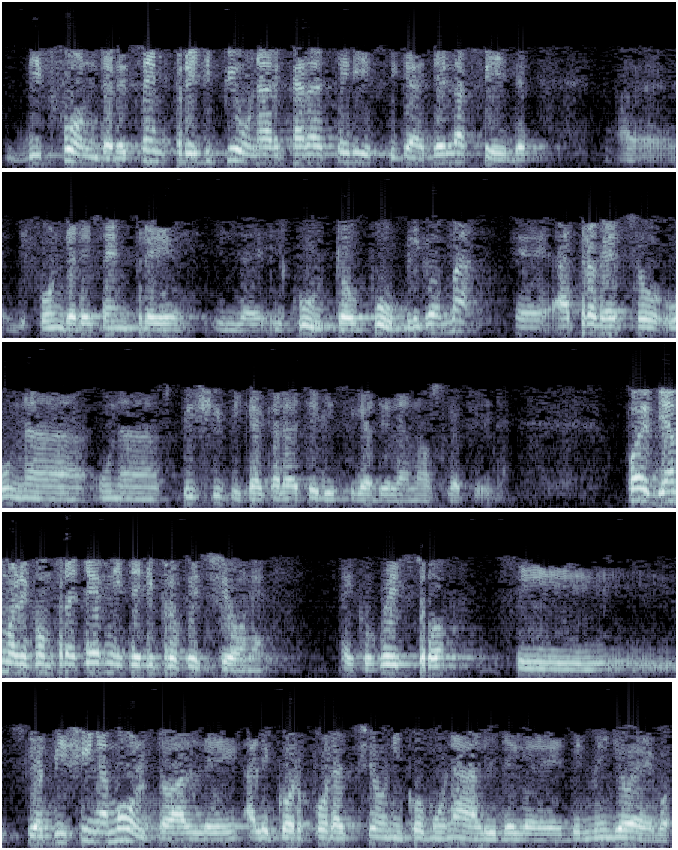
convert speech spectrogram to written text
diffondere sempre di più una caratteristica della fede, eh, diffondere sempre il, il, culto pubblico, ma eh, attraverso una, una specifica caratteristica della nostra fede. Poi abbiamo le confraternite di professione. Ecco, questo si, si avvicina molto alle, alle corporazioni comunali del, del, Medioevo,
